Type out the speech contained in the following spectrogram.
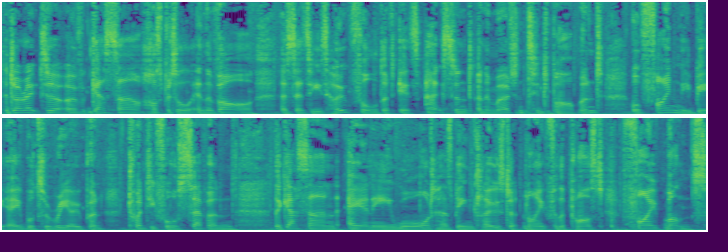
The director of Gassin Hospital in the Var says he's hopeful that its accident and emergency department will finally be able to reopen 24/7. The Gassin A&E ward has been closed at night for the past five months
